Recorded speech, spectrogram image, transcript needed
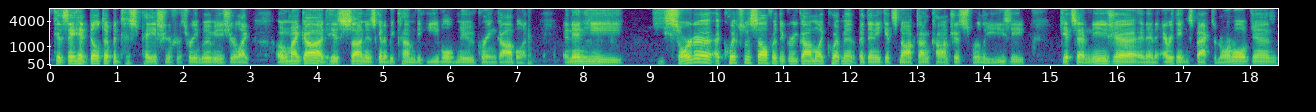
because they had built up anticipation for three movies. You're like, oh my God, his son is going to become the evil new Green Goblin, and then he he sort of equips himself with the Green Goblin equipment, but then he gets knocked unconscious really easy, gets amnesia, and then everything's back to normal again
